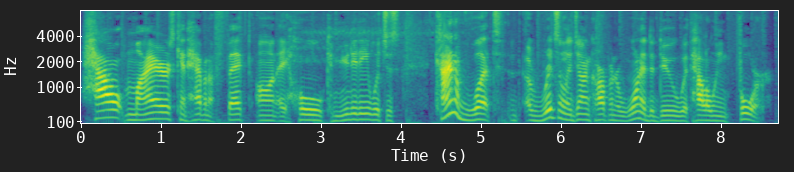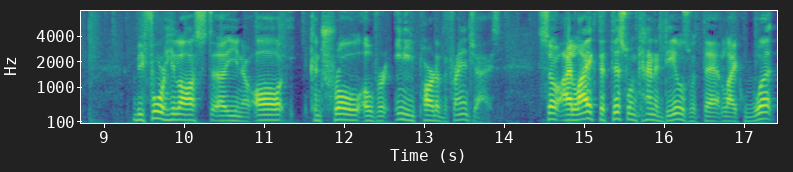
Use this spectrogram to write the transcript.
how Myers can have an effect on a whole community, which is kind of what originally John Carpenter wanted to do with Halloween 4 before he lost, uh, you know, all control over any part of the franchise. So I like that this one kind of deals with that. Like, what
